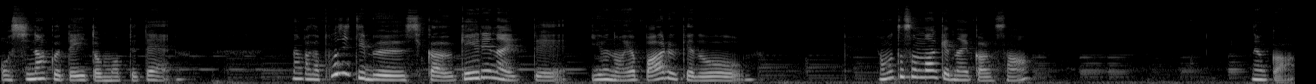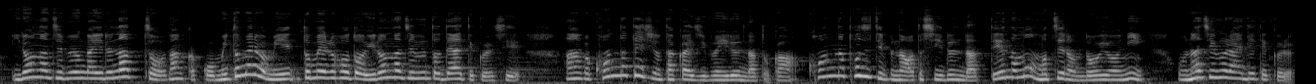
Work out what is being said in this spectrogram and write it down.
をしなくていいと思っててなんかさポジティブしか受け入れないっていうのはやっぱあるけど山本そんなわけないからさなんかいろんな自分がいるなとなんかこう認めれば認めるほどいろんな自分と出会えてくるしあなんかこんなテンション高い自分いるんだとかこんなポジティブな私いるんだっていうのももちろん同様に同じぐらい出てくる。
